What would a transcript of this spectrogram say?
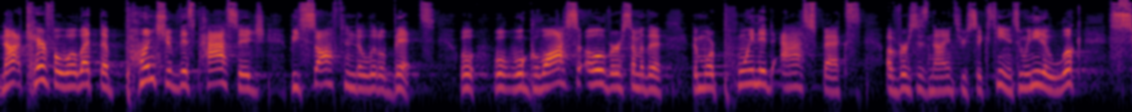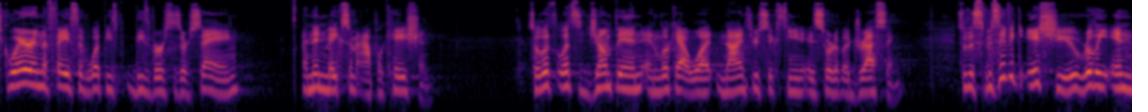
not careful, we'll let the punch of this passage be softened a little bit. We'll, we'll, we'll, gloss over some of the, the more pointed aspects of verses 9 through 16. And so we need to look square in the face of what these, these verses are saying and then make some application. So let's, let's jump in and look at what 9 through 16 is sort of addressing. So the specific issue, really, in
